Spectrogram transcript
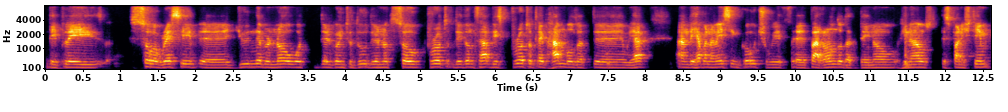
They play so aggressive. Uh, you never know what they're going to do. They're not so proto. They don't have this prototype humble that uh, we have, and they have an amazing coach with uh, Parrondo that they know. He knows the Spanish team.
